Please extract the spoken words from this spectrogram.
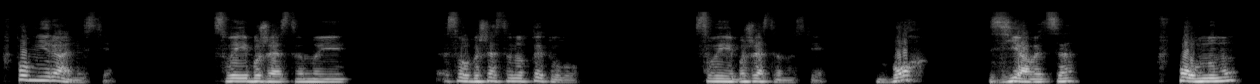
в повній реальності своєї божественної, свого божественного титулу, своєї божественності. Бог з'явиться в повному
